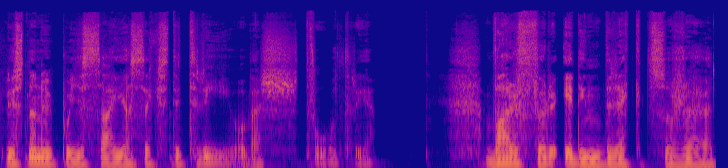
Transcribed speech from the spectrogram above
Lyssna nu på Jesaja 63 och vers 2 och 3. Varför är din dräkt så röd,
